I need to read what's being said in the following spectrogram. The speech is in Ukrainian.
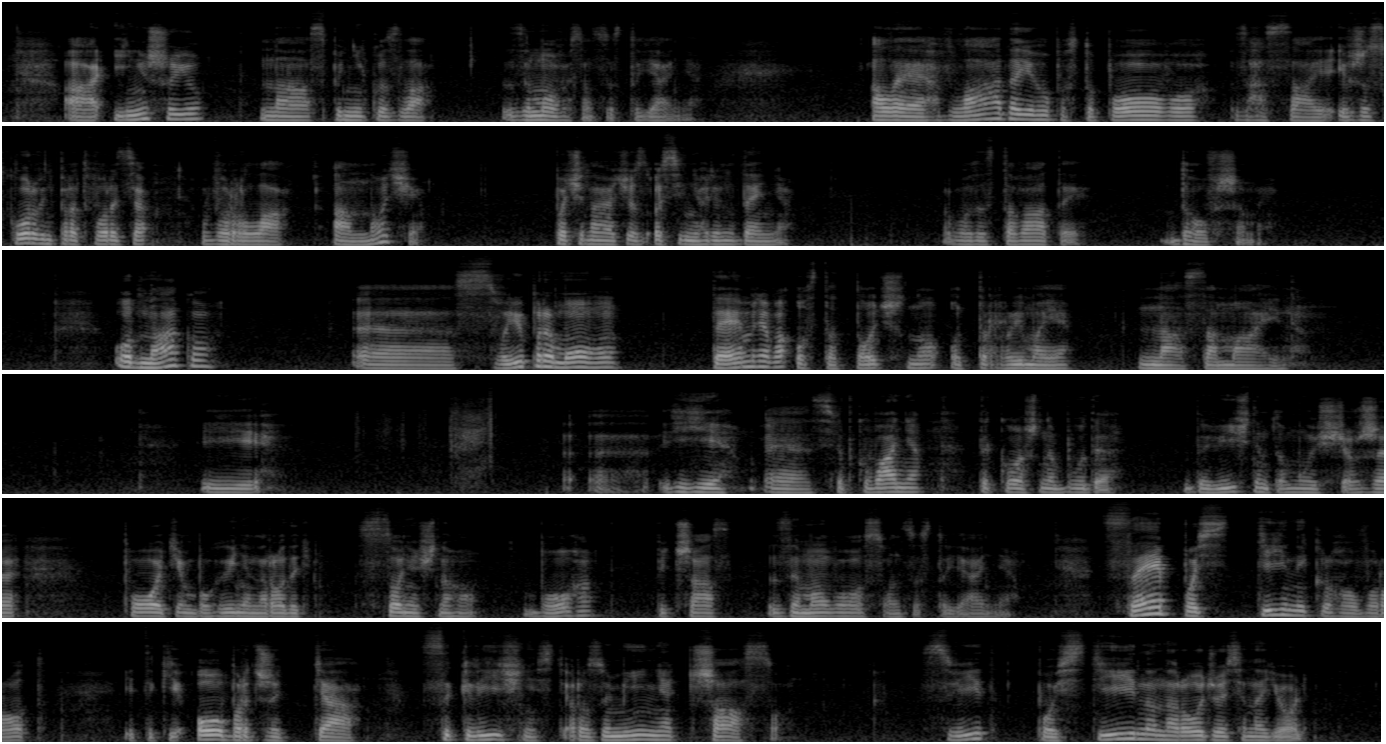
а іншою на спині козла зимове сонцестояння. Але влада його поступово згасає, і вже скоро він перетвориться в орла, а ночі, починаючи з осіннього рівнодення, буде ставати довшими. Однако е, свою перемогу темрява остаточно отримає на Самайн. І е, її е, святкування також не буде довічним, тому що вже потім богиня народить сонячного Бога під час зимового сонцестояння. Це постійний круговорот і такий оберт життя, циклічність, розуміння часу. Світ постійно народжується на йоль,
